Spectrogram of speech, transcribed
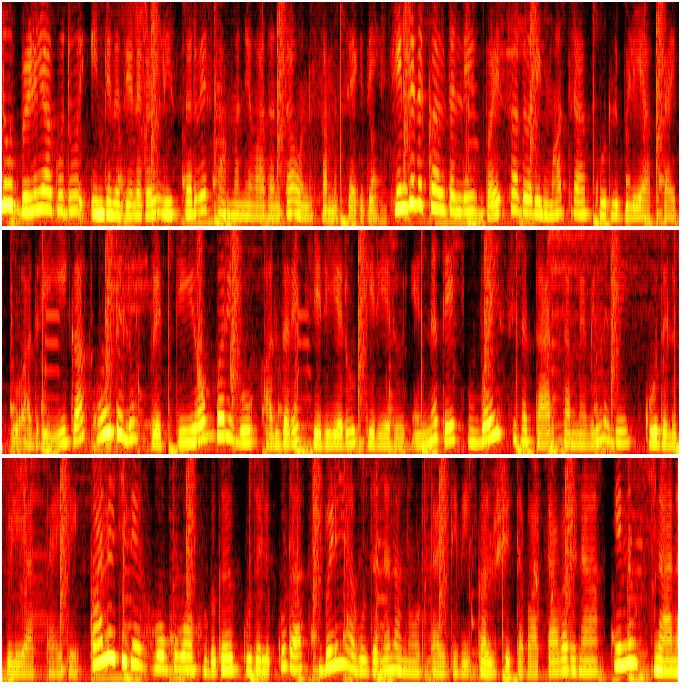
ಕೂದಲು ಬಿಳಿಯಾಗುವುದು ಇಂದಿನ ದಿನಗಳಲ್ಲಿ ಸರ್ವೇ ಸಾಮಾನ್ಯವಾದಂತಹ ಒಂದು ಸಮಸ್ಯೆ ಆಗಿದೆ ಹಿಂದಿನ ಕಾಲದಲ್ಲಿ ವಯಸ್ಸಾದವರಿಗೆ ಮಾತ್ರ ಕೂದಲು ಬಿಳಿಯಾಗ್ತಾ ಇತ್ತು. ಆದರೆ ಈಗ ಕೂದಲು ಪ್ರತಿಯೊಬ್ಬರಿಗೂ, ಅಂದರೆ ಹಿರಿಯರು, ಕಿರಿಯರು ಎನ್ನದೆ ವಯಸ್ಸಿನ ತಾರತಮ್ಯವಿಲ್ಲದೆ ಕೂದಲು ಬಿಳಿಯಾಗ್ತಾ ಇದೆ. ಕಾಲೇಜಿಗೆ ಹೋಗುವ ಹುಡುಗರ ಕೂದಲು ಕೂಡ ಬಿಳಿಯಾಗುವುದನ್ನ ನಾವು ನೋಡ್ತಾ ಇದ್ದೀವಿ. ಕಲುಷಿತ ವಾತಾವರಣ, ಇನ್ನು ಸ್ನಾನ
